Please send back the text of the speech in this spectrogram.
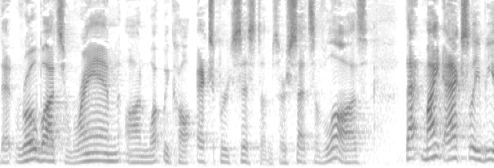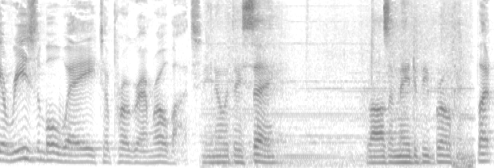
that robots ran on what we call expert systems or sets of laws, that might actually be a reasonable way to program robots. You know what they say laws are made to be broken. But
